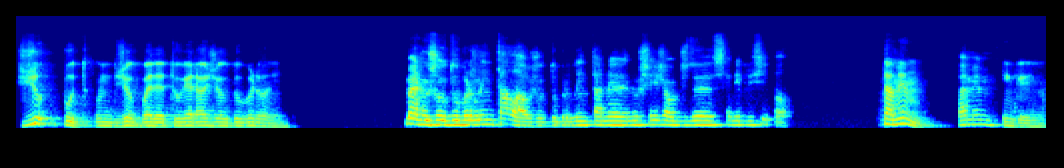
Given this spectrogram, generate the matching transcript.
Ju... Puto, um jogo bué da Tuga era o jogo do Berlim. Mano, o jogo do Berlim está lá. O jogo do Berlim está nos seis jogos da série principal. Está Tá mesmo? Está mesmo. Incrível.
